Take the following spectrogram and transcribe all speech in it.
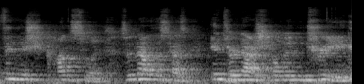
Finnish consulate. So now this has international intrigue.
